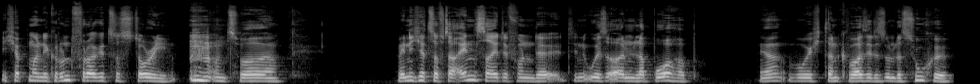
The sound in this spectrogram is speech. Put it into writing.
Ich habe mal eine Grundfrage zur Story. Und zwar, wenn ich jetzt auf der einen Seite von der, den USA ein Labor habe, ja, wo ich dann quasi das untersuche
